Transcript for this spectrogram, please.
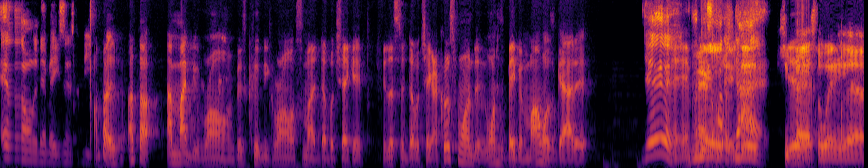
That's the only that makes sense to me. I thought I thought I might be wrong. This could be wrong. Somebody double check it. If you listen to double check, I could have sworn that one of his baby mamas got it. Yeah, And yeah passed somebody away. died. She Yeah. passed away. Yeah.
